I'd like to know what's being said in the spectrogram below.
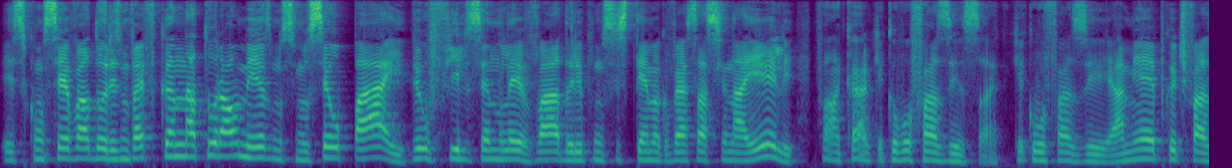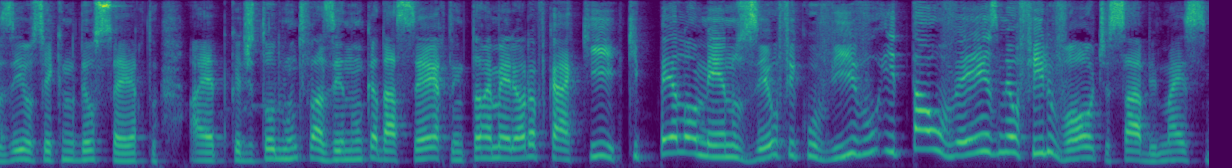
esse conservadorismo vai ficando natural mesmo. Assim, o seu pai vê o filho sendo levado ali para um sistema que vai assassinar ele, fala, cara, o que, que eu vou fazer, sabe? O que, que eu vou fazer? A minha época de fazer, eu sei que não deu certo. A época de todo mundo fazer nunca dá certo. Então é melhor eu ficar aqui, que pelo menos eu fico vivo e talvez meu filho volte, sabe? Mas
